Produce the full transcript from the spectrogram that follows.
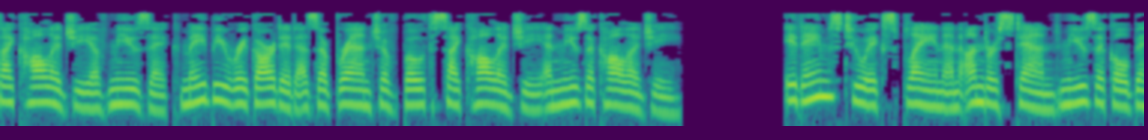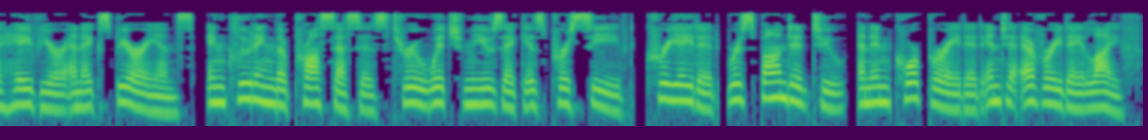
psychology of music may be regarded as a branch of both psychology and musicology. It aims to explain and understand musical behavior and experience, including the processes through which music is perceived, created, responded to, and incorporated into everyday life.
